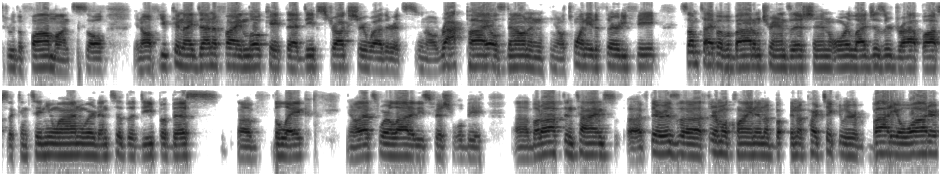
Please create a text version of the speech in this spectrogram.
through the fall months. So you know if you can identify and locate that deep structure, whether it's you know rock piles down in you know 20 to 30 feet some type of a bottom transition or ledges or drop offs that continue onward into the deep abyss of the lake. You know, that's where a lot of these fish will be. Uh, but oftentimes, uh, if there is a thermocline in a, in a particular body of water,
